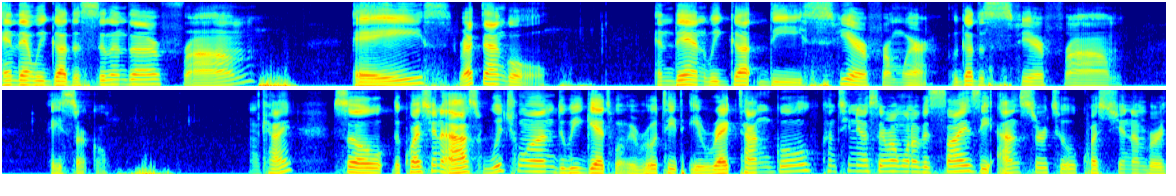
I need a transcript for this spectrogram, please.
And then we got the cylinder from a rectangle. And then we got the sphere from where? We got the sphere from a circle. Okay? So the question asks, which one do we get when we rotate a rectangle continuously around one of its sides? The answer to question number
